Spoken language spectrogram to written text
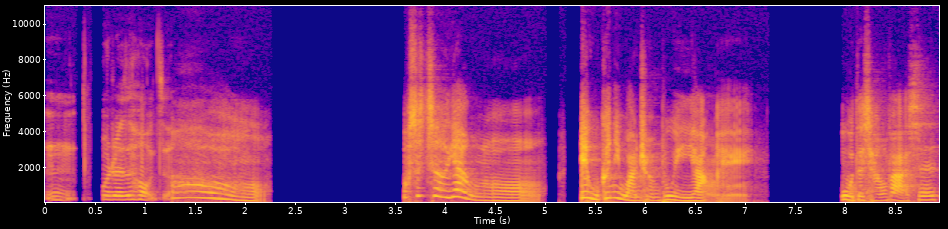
嗯，我觉得是后者。哦，哦是这样哦。哎，我跟你完全不一样哎。我的想法是，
